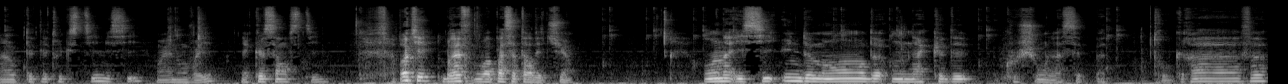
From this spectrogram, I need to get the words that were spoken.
Hein, ou peut-être les trucs Steam ici. Ouais, non, vous voyez, il n'y a que ça en Steam. Ok, bref, on va pas s'attarder dessus. Hein. On a ici une demande, on a que des cochons là, c'est pas trop grave.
